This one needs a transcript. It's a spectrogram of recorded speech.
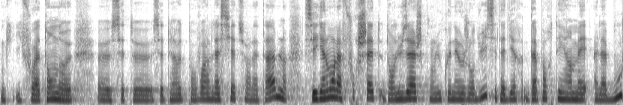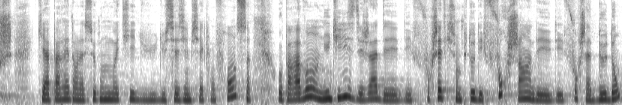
Donc il faut attendre cette, cette période pour voir l'assiette sur la table. C'est également la fourchette dans l'usage qu'on lui connaît aujourd'hui, c'est-à-dire d'apporter un mets à la bouche qui apparaît dans la seconde moitié du, XVIe siècle en France. Auparavant, on utilise déjà des, fourchettes qui sont plutôt des fourches, hein, des, fourches à deux dents,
